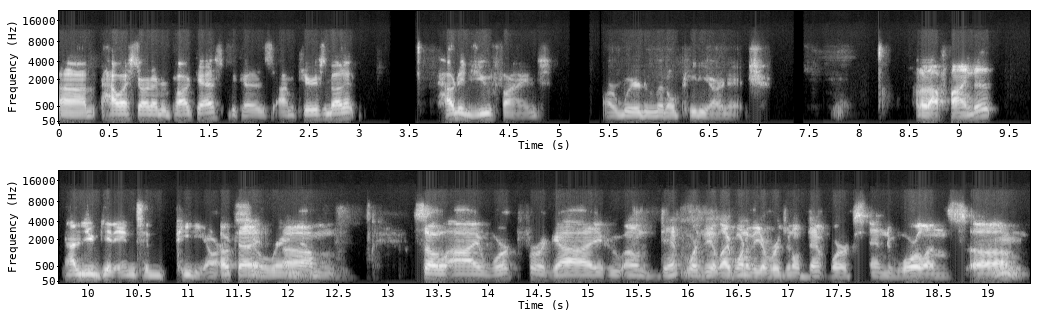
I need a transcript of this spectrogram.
Um, how I start every podcast because I'm curious about it. How did you find our weird little PDR niche? How did I find it? How did you get into PDR? Okay. So random. Um, so I worked for a guy who owned Dent, like one of the original Dent Works in New Orleans. Um, mm.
